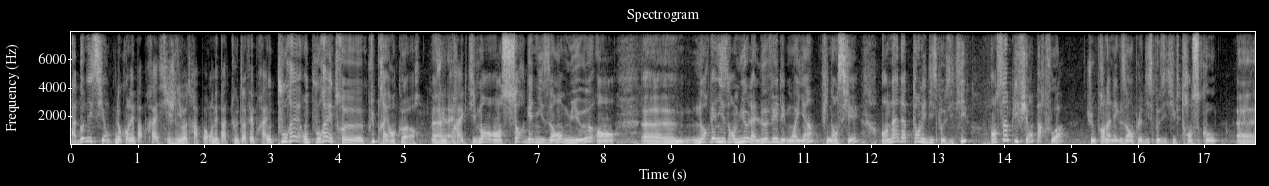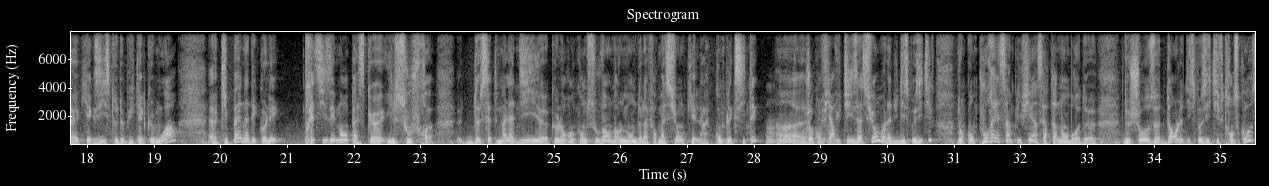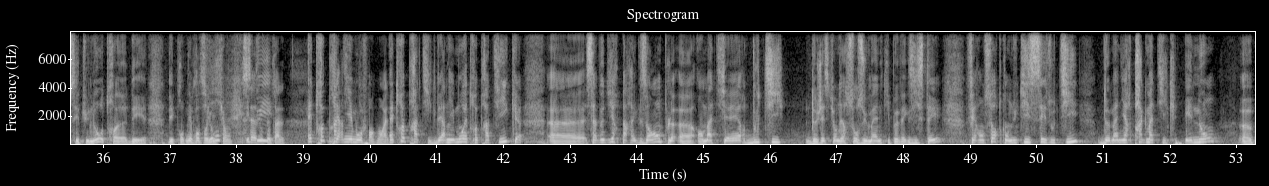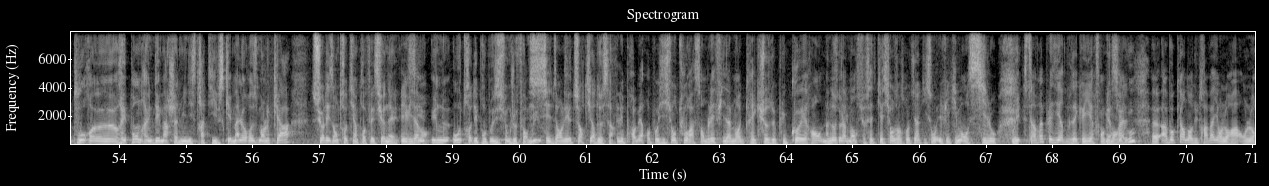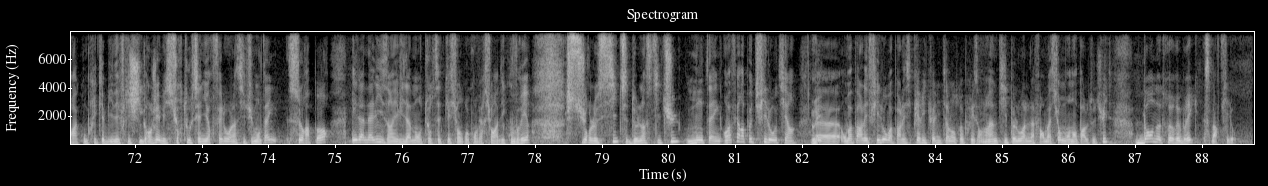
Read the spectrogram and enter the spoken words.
à bon escient. Donc on n'est pas prêt, si je lis votre rapport, on n'est pas tout à fait prêt. On pourrait, on pourrait être plus prêt encore. Euh, plus prêt. effectivement, en s'organisant mieux, en euh, organisant mieux la levée des moyens financiers, en adaptant les dispositifs, en simplifiant parfois. Je vais vous prendre un exemple, le dispositif Transco euh, qui existe depuis quelques mois, qui peine à décoller précisément parce qu'il souffre de cette maladie euh, que l'on rencontre souvent dans le monde de la formation, qui est la complexité mmh. hein, euh, Je confirme. d'utilisation voilà, du dispositif. Donc on pourrait simplifier un certain nombre de, choses dans le dispositif Transco. C'est une autre des, des propositions. Des propositions, 16 au total. Être pratique, dernier mot, Franck Morel. Être pratique, dernier mot, être pratique, euh, ça veut dire par exemple en matière d'outils de gestion des ressources humaines qui peuvent exister, faire en sorte qu'on utilise ces outils de manière pragmatique et non pour euh, répondre à une démarche administrative, ce qui est malheureusement le cas sur les entretiens professionnels. Évidemment. Une autre des propositions que je formule, c'est de sortir de ça. Les premières propositions, tout rassembler finalement et créer quelque chose de plus cohérent, notamment sur cette question des entretiens qui sont effectivement en silo. C'est un vrai plaisir de vous accueillir, Franck Merci Morel. À vous. Euh, avocat en droit du travail, on l'aura compris, cabinet Flichy-Granger, mais surtout senior fellow à l'Institut Montaigne. Ce rapport et l'analyse, hein, évidemment, autour de cette question de reconversion à découvrir sur le site de l'Institut Montaigne. On va faire un peu de philo, tiens. on va parler philo, on va parler spiritualité en entreprise. On est un petit peu loin de la formation, mais on en parle tout de suite dans notre rubrique Smart Philo.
